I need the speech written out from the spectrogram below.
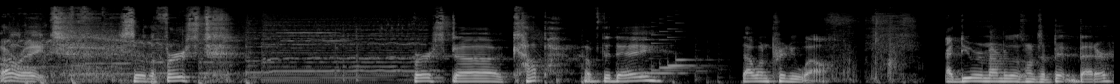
All right. So the first first uh, cup of the day, that went pretty well. I do remember those ones a bit better,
